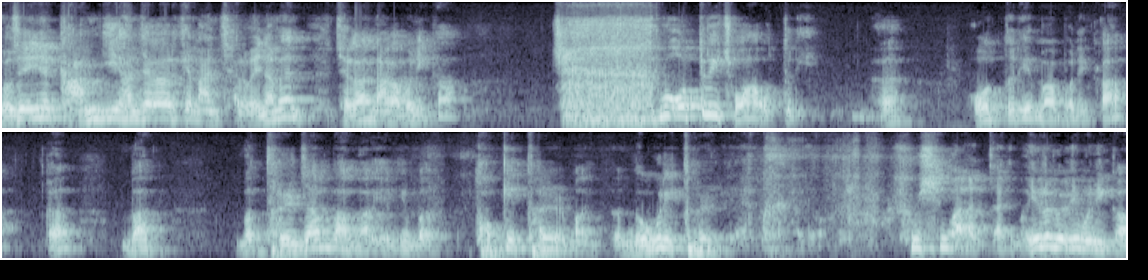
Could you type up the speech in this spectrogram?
요새 이제 감기 환자가 그렇게 많지 않아. 왜냐면 제가 나가보니까 참 옷들이 좋아, 옷들이. 어? 옷들이 막 보니까, 어? 막, 뭐 털잠바, 막 여기 뭐 토끼 털, 막 노구리 털. 수십만 원짜리 뭐 이런 걸 입으니까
